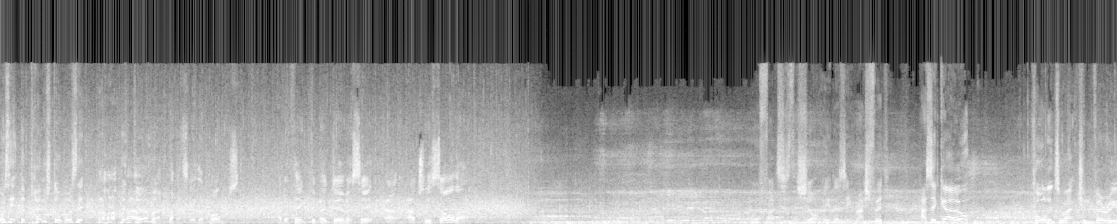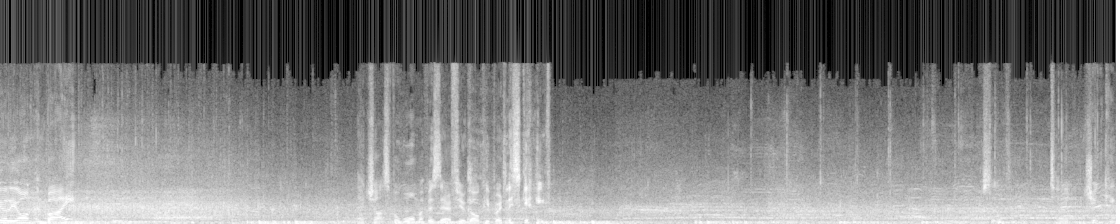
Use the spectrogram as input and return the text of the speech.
was it the post or was it McDermott? That's it, the post. I don't think that McDermott see, actually saw that. Well, he fancies the shot here, does he? Rashford has a go. Called into action very early on and by. Chance of a warm-up, is there, if you're a goalkeeper in this game? Sort of turn, chinking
